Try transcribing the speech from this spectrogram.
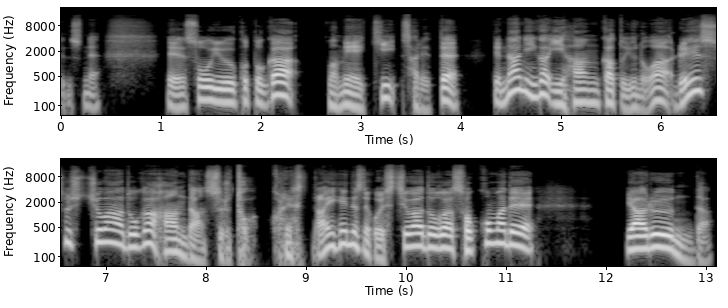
てですね、えー、そういうことが、ま、明記されてで何が違反かというのはレーススチュワードが判断すると。これ 大変ですね。これスチュワードがそこまでやるんだ。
